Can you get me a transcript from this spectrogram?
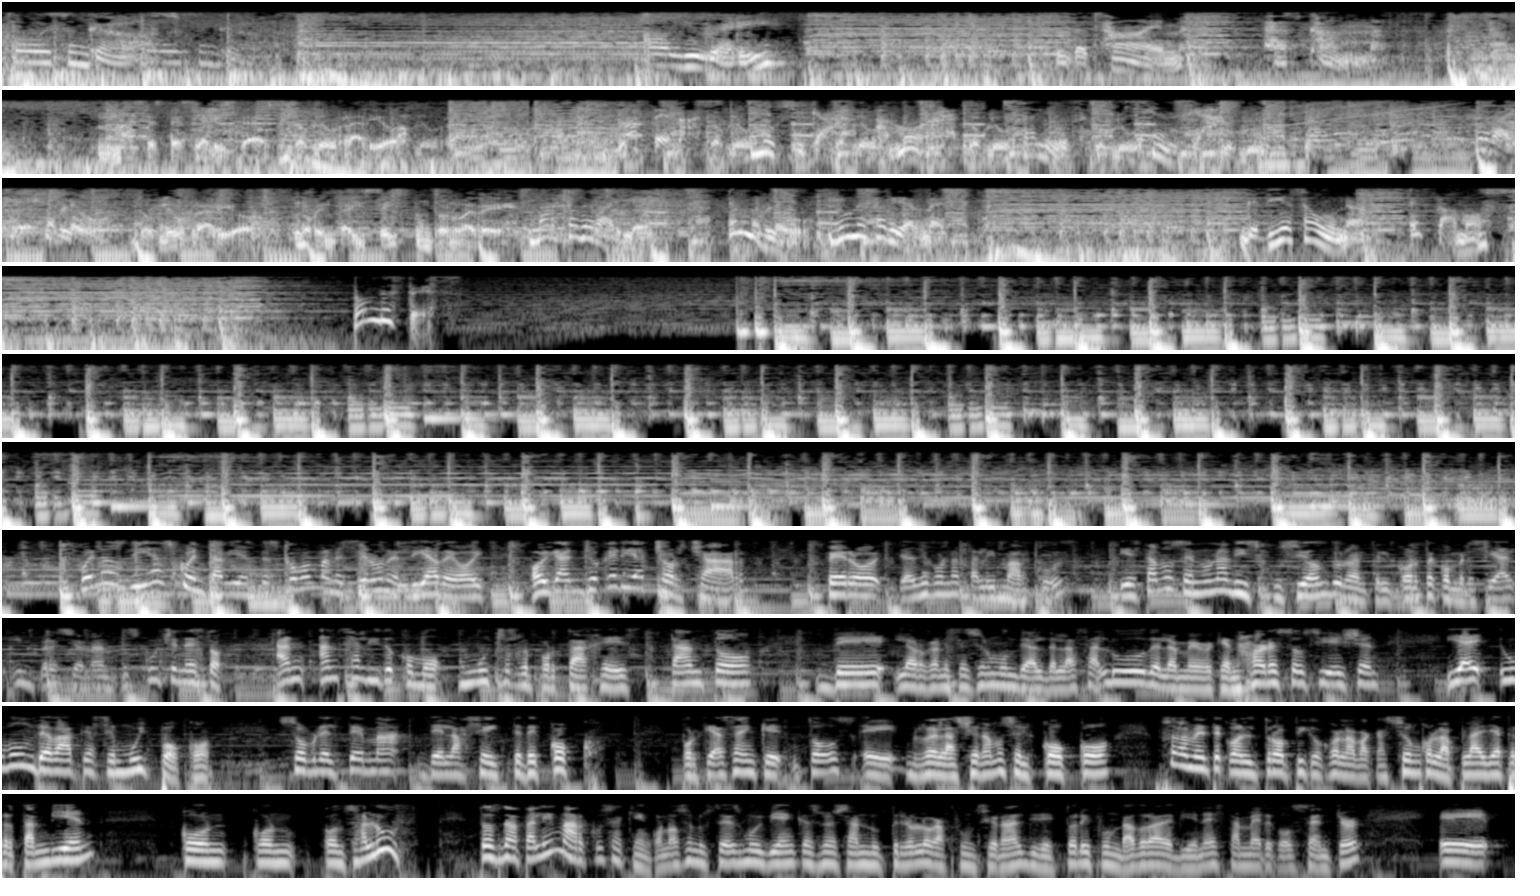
boys and girls, are you ready? The time has come. Más especialistas, W Radio. Más temas, música, amor, salud, ciencia. De baile, W. W Radio 96.9. Marta de baile, en W, lunes a viernes. De 10 a 1, estamos. Días, cuentavientes. ¿Cómo amanecieron el día de hoy? Oigan, yo quería chorchar, pero ya llegó Natalie Marcus y estamos en una discusión durante el corte comercial impresionante. Escuchen esto. Han, han salido como muchos reportajes, tanto de la Organización Mundial de la Salud, de la American Heart Association, y hay, hubo un debate hace muy poco sobre el tema del aceite de coco porque ya saben que todos eh, relacionamos el coco solamente con el trópico, con la vacación, con la playa, pero también con, con, con salud. Entonces, Natalie Marcus, a quien conocen ustedes muy bien, que es nuestra nutrióloga funcional, directora y fundadora de Bienesta Medical Center, eh,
